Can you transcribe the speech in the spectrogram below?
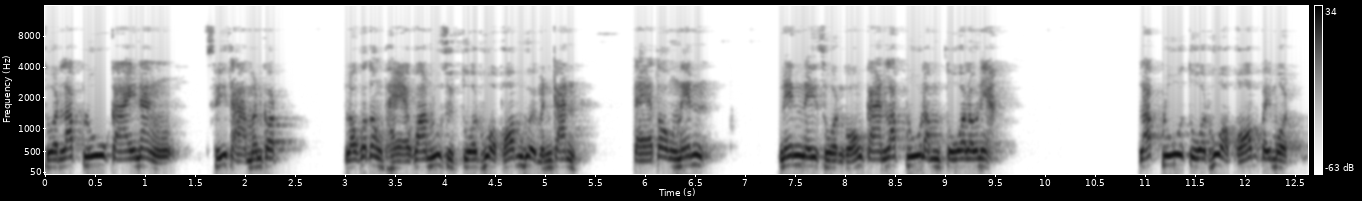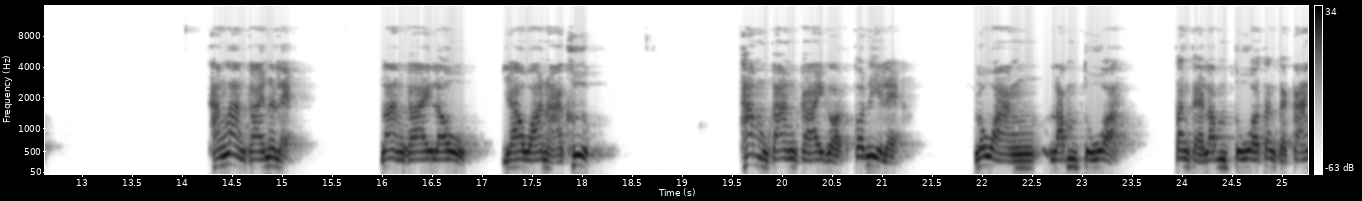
ส่วนรับรู้กายนั่งศีรษะมันก็ เราก็ต้องแผ่ความรู้สึกตัวทั่วพร้อมด้วยเหมือนกัน แต่ต้องเน้น เน้นในส่วนของการรับรู้ลำตัวเราเนี่ย รับรู้ตัวทั่วพร้อมไปหมด ทั้งร่างกายนั่นแหละ ร่างกายเรา ยาววานาคืบถ้ำกลางกายก็ก็นี่แหละ ระหว่างลำตัว ตั้งแต่ลำตัวตั้งแต่กลาง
